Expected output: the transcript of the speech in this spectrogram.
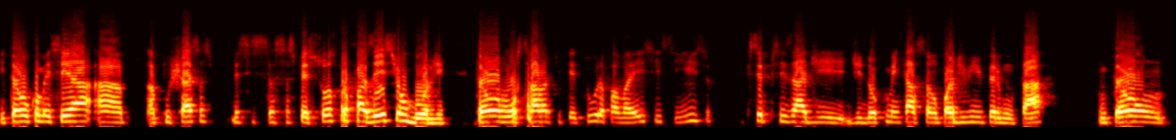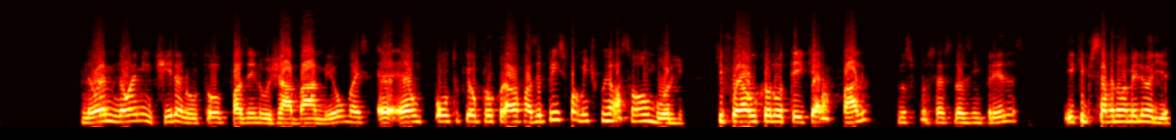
Então eu comecei a, a, a puxar essas, esses, essas pessoas para fazer esse onboarding. Então eu mostrava arquitetura, falava isso, isso e isso. O que você precisar de, de documentação, pode vir me perguntar. Então, não é, não é mentira, não estou fazendo jabá meu, mas é, é, um ponto que eu procurava fazer, principalmente com relação ao onboarding, que foi algo que eu notei que era falho, nos processos das empresas e que precisava de uma melhoria.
